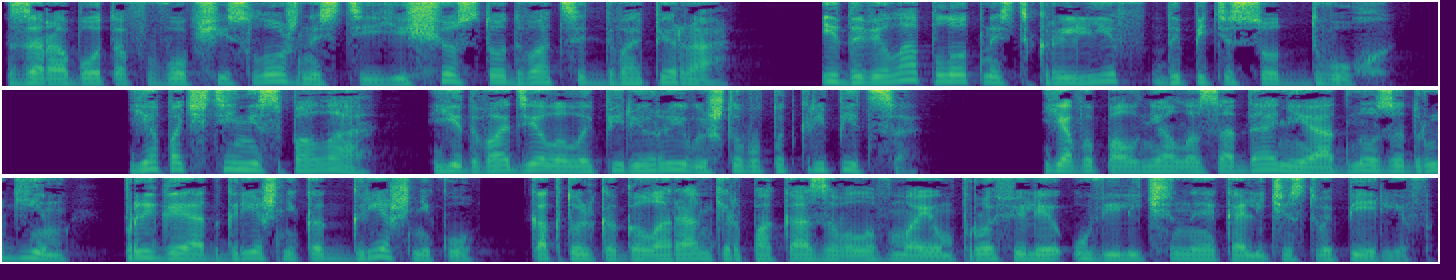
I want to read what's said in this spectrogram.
заработав в общей сложности еще 122 пера и довела плотность крыльев до 502. Я почти не спала, едва делала перерывы, чтобы подкрепиться. Я выполняла задания одно за другим, прыгая от грешника к грешнику, как только голоранкер показывал в моем профиле увеличенное количество перьев.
